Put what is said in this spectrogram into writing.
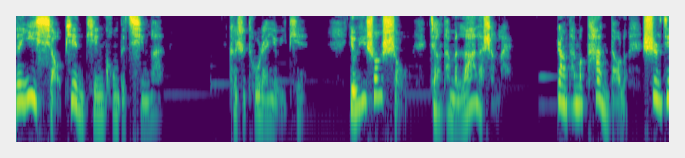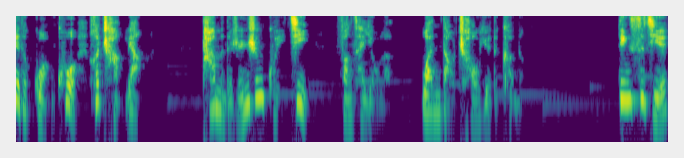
那一小片天空的晴暗，可是突然有一天，有一双手将他们拉了上来，让他们看到了世界的广阔和敞亮，他们的人生轨迹方才有了弯道超越的可能。丁思杰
